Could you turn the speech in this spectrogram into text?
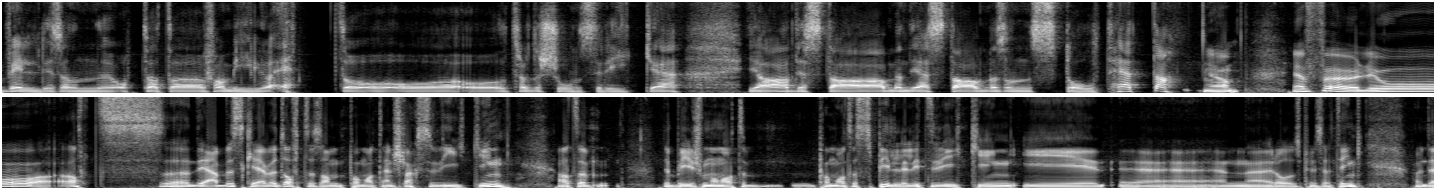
veldig sånn opptatt av familie og ett og, og, og, tradisjonsrike. Ja, de er sta, men de er sta med sånn stolthet, da. Ja, jeg føler jo at de er beskrevet ofte som på en måte en slags viking. At det, det blir som å måte, på en måte spille litt viking i eh, en rollespillsetting. De,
